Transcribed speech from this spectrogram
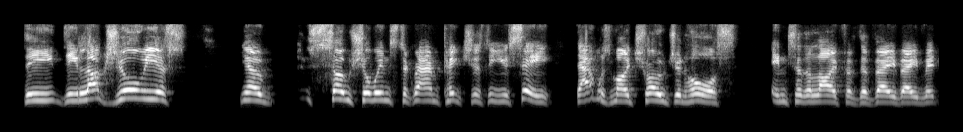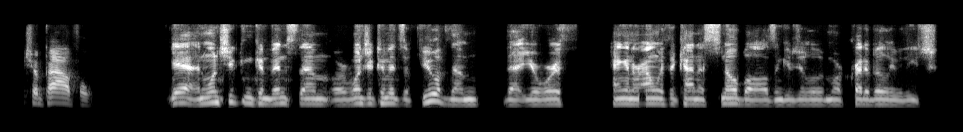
The the luxurious, you know, social Instagram pictures that you see, that was my Trojan horse into the life of the very, very rich and powerful. Yeah. And once you can convince them, or once you convince a few of them that you're worth hanging around with, it kind of snowballs and gives you a little bit more credibility with each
